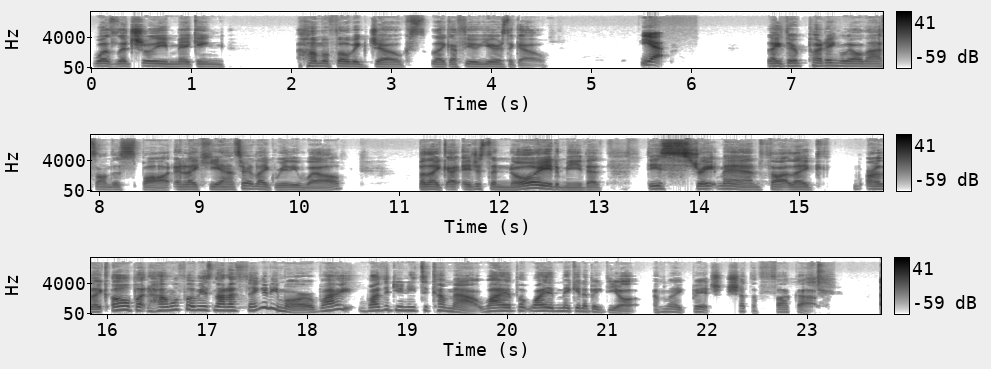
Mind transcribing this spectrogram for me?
was literally making homophobic jokes like a few years ago. yeah, Like they're putting Lil Nas on the spot and like he answered like really well. But like it just annoyed me that these straight men thought like are like, "Oh, but homophobia is not a thing anymore. Why why did you need to come out? Why but why make it a big deal?" I'm like, "Bitch, shut the fuck up."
